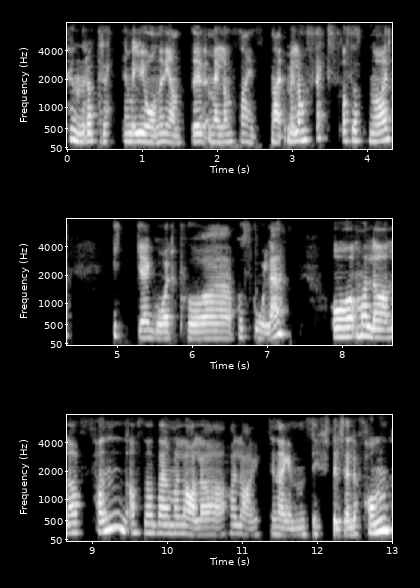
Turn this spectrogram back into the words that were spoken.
130 millioner jenter mellom, 16, nei, mellom 6 og 17 år ikke går på, på skole. Og Malala Fund, altså der Malala har laget sin egen stiftelse eller fond,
